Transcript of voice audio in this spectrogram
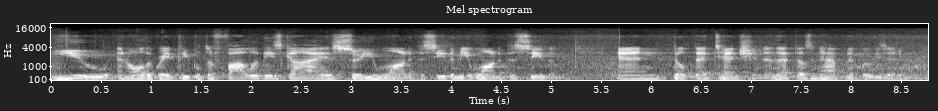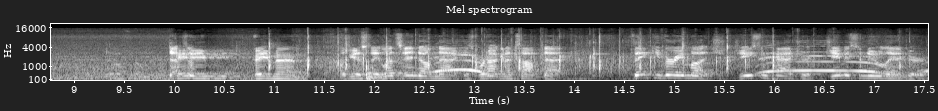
you and all the great people to follow these guys so you wanted to see them, you wanted to see them, and built that tension. And that doesn't happen in movies anymore. That's a, Amen. I was going to say, let's end on that because we're not going to top that. Thank you very much, Jason Patric, Jamison Newlander,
